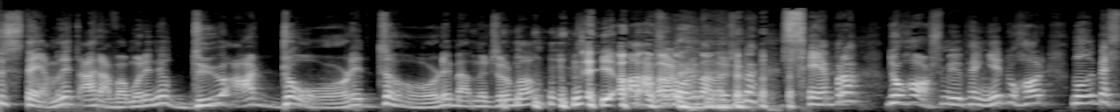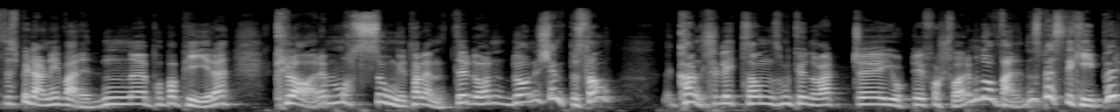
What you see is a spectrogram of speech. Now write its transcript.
Systemet ditt er ræva, Mourinho. Du er dårlig, dårlig manager om dagen. Ja, er så dårlig manager, du. Se på deg! Du har så mye penger. Du har noen av de beste spillerne i verden eh, på papiret. Klare masse unge talenter. Du har, du har en kjempestall. Kanskje litt sånn som kunne vært eh, gjort i Forsvaret, men du har verdens beste keeper.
